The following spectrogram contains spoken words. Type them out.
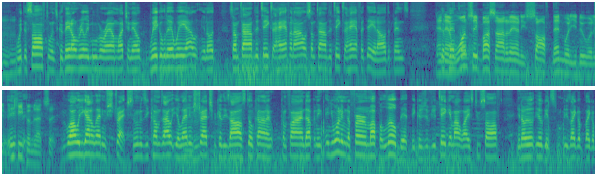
Mm-hmm. with the soft ones because they don't really move around much and they'll wiggle their way out. You know, sometimes it takes a half an hour, sometimes it takes a half a day. It all depends. And then depends on- once he busts out of there and he's soft, then what do you do with him to He- keep him? That's it. Well, you got to let him stretch. As soon as he comes out, you let Mm-hmm. him stretch because he's all still kind of confined up, and, he, and you want him to firm up a little bit because if you take him out while he's too soft, you know he'll, he'll get he's like a like a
